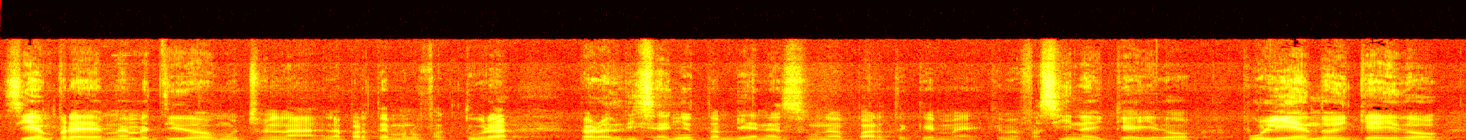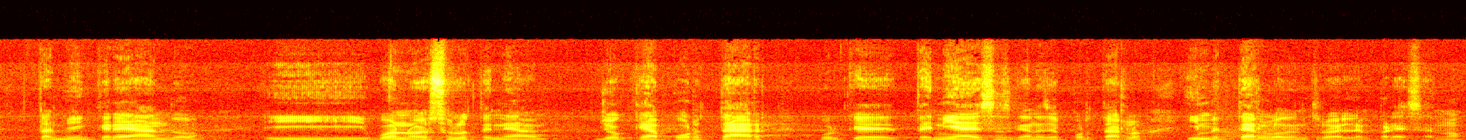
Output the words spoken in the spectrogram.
siempre me he metido mucho en la, parte de manufactura, pero el diseño también es una parte que me, que me fascina y que he ido puliendo y que he ido también creando. Y bueno, eso lo tenía yo que aportar, porque tenía esas ganas de aportarlo y meterlo dentro de la empresa, ¿no?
